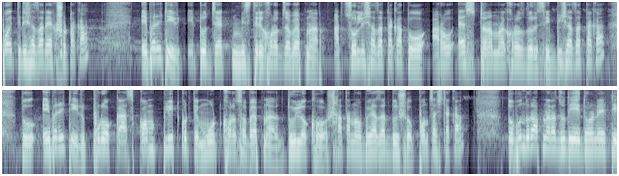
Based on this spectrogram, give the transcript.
পঁয়ত্রিশ হাজার একশো টাকা। এবারটির এ টু জেড মিস্ত্রি খরচ যাবে আপনার আটচল্লিশ হাজার টাকা, তো আরও এক্সট্রা আমরা খরচ ধরেছি বিশ হাজার টাকা। তো এবারটির পুরো কাজ কমপ্লিট করতে মোট খরচ হবে আপনার দুই লক্ষ সাতানব্বই হাজার দুইশো পঞ্চাশ টাকা। তো বন্ধুরা, আপনারা যদি এই ধরনের একটি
